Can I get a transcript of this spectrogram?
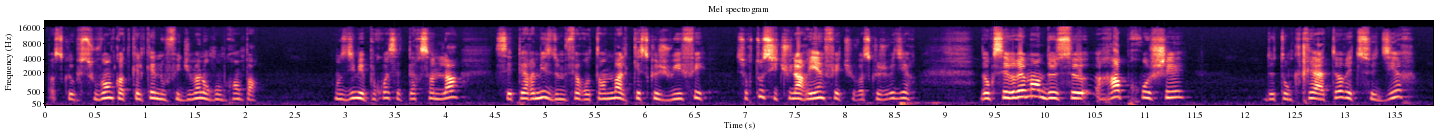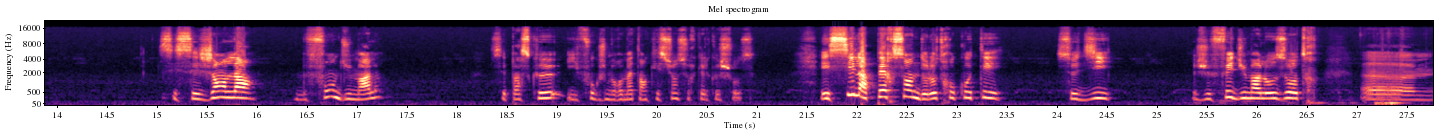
Parce que souvent, quand quelqu'un nous fait du mal, on ne comprend pas. On se dit, mais pourquoi cette personne-là s'est permise de me faire autant de mal? Qu'est-ce que je lui ai fait? Surtout si tu n'as rien fait, tu vois ce que je veux dire. Donc c'est vraiment de se rapprocher de ton créateur et de se dire, si ces gens-là me font du mal, c'est parce que il faut que je me remette en question sur quelque chose. Et si la personne de l'autre côté se dit je fais du mal aux autres, euh,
